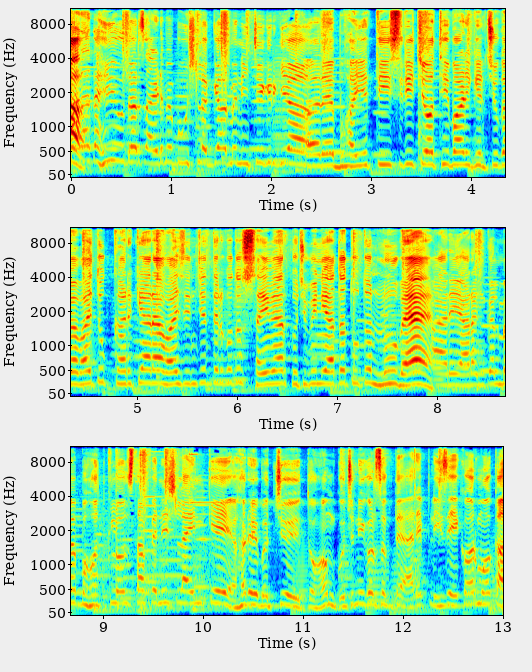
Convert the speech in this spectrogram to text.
अरे नहीं उधर साइड में बूस्ट लग गया और मैं नीचे गिर गया। अरे भाई ये तीसरी चौथी बार गिर चुका है। भाई तू कर क्या रहा? भाई सिंचन तेरे को तो सही में यार कुछ भी नहीं आता तू तो नूब है। अरे यार अंकल मैं बहुत क्लोज था फिनिश लाइन के। अरे बच्चे तो हम कुछ नहीं कर सकते। अरे प्लीज़ एक और मौका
